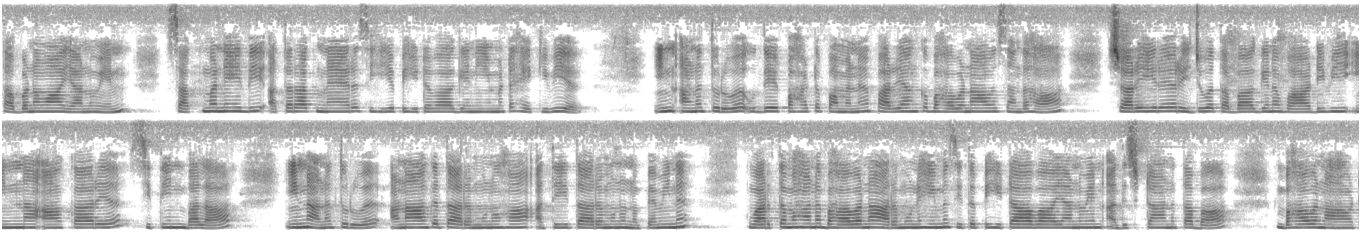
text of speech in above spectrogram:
තබනවා යනුවෙන් සක්මනේදී අතරක් නෑර සිහිය පිහිටවා ගැනීමට හැකිවිය. ඉන් අනතුරුව උදේ 5ට පමණ පර්යංක භාවනාව සඳහා ශරීරය ඍජුව තබාගෙන වාඩි වී ඉන්න ආකාරය සිතින් බලා ඉන් අනතුරුව අනාගත අරමුණු හා අතීත අරමුණු නොපැමිණ වර්තමාන භාවනා අරමුණෙහිම සිත පිහිටාවා යනුවෙන් අදිෂ්ඨාන තබා භාවනාවට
